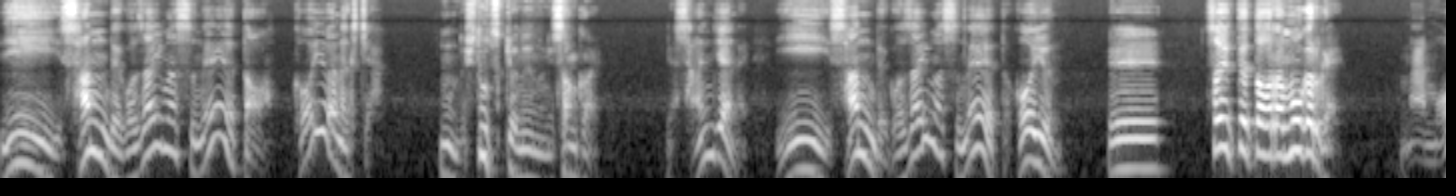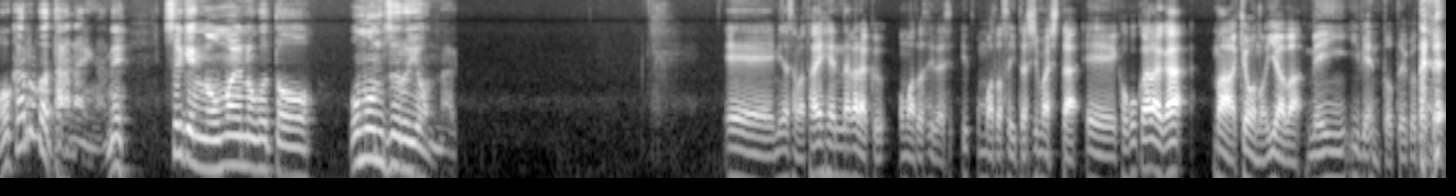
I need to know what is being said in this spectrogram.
いい三でございますねとこう言わなくちゃ。うん一つきゃねえのに三回。いや三じゃない。いい三でございますねとこう言うん。へえそう言ってると俺は儲かるかい。まあ儲かることはないがね世間がお前のことを重んずるようになる。えー皆様大変長らくお待たせいたしお待たせいたしました、えーここからがまあ今日のいわばメインイベントということで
